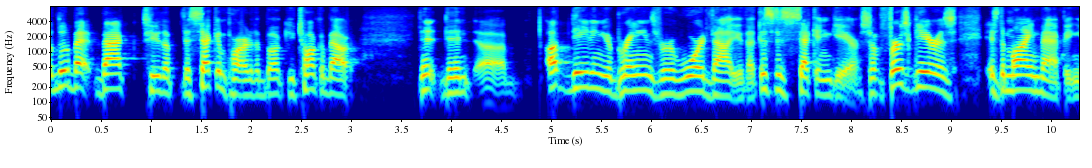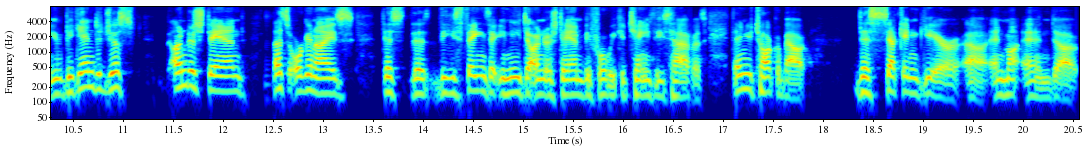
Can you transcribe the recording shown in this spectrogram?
a little bit back to the, the second part of the book. You talk about the, the uh, updating your brain's reward value. That this is second gear. So first gear is is the mind mapping. You begin to just understand. Let's organize this, this these things that you need to understand before we could change these habits. Then you talk about this second gear uh, and and uh,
